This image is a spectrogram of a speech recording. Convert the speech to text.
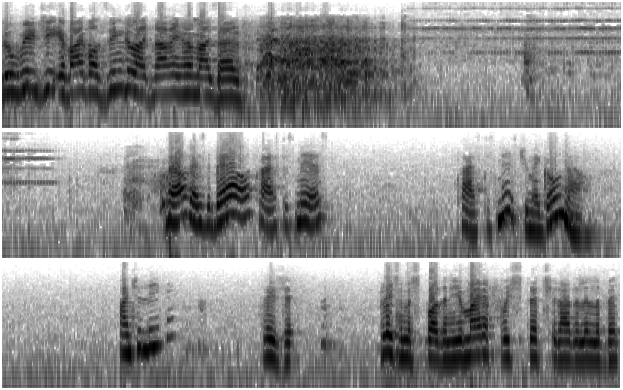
Luigi, if I was single, I'd marry her myself. Well, there's the bell. Class dismissed. Class dismissed. You may go now. Aren't you leaving? Please, uh, please, Miss Spaulding, Do you mind if we stretch it out a little bit?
